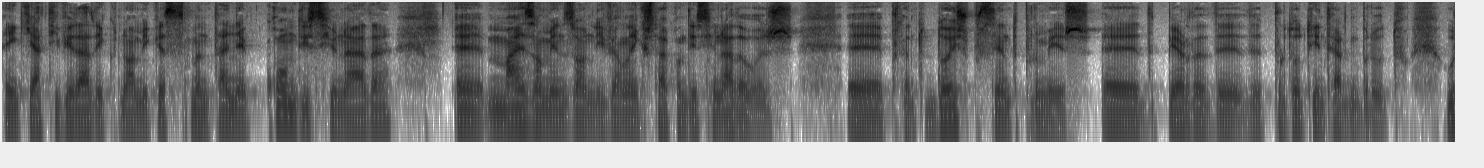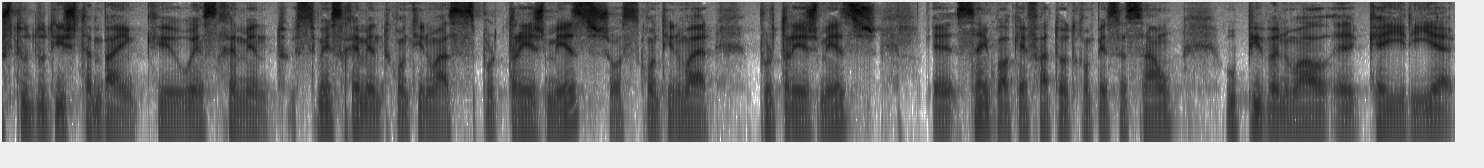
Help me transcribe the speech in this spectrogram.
em que a atividade económica se mantenha condicionada mais ou menos ao nível em que está condicionada hoje. Uh, portanto, 2% por mês uh, de perda de, de, produto interno bruto. O estudo diz também que o encerramento, se o encerramento continuasse por três meses, ou se continuar por três meses, sem qualquer fator de compensação, o PIB anual cairia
